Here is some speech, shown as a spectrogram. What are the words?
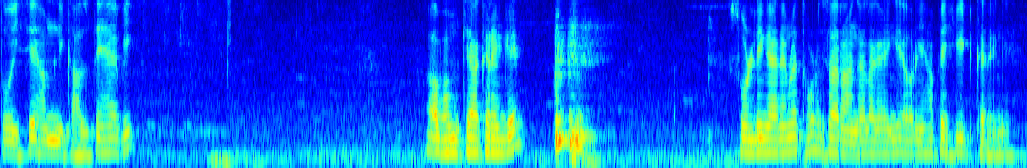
तो इसे हम निकालते हैं अभी। अब हम क्या करेंगे? सोल्डिंग आयरन में थोड़ा सा रांगा लगाएँगे और यहाँ पे हीट करेंगे।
